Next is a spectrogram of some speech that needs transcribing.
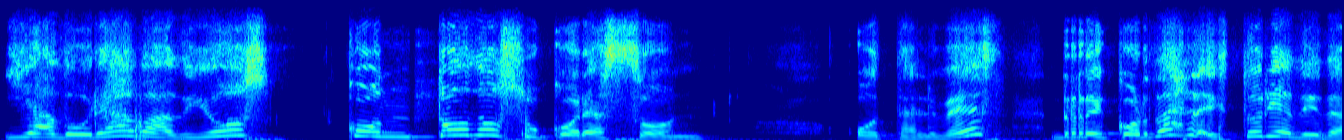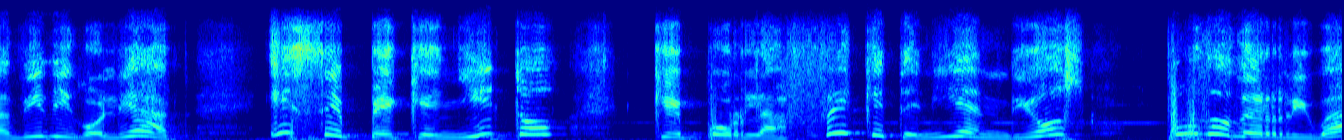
y adoraba a Dios con todo su corazón. O tal vez recordás la historia de David y Goliat, ese pequeñito que por la fe que tenía en Dios pudo derribar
